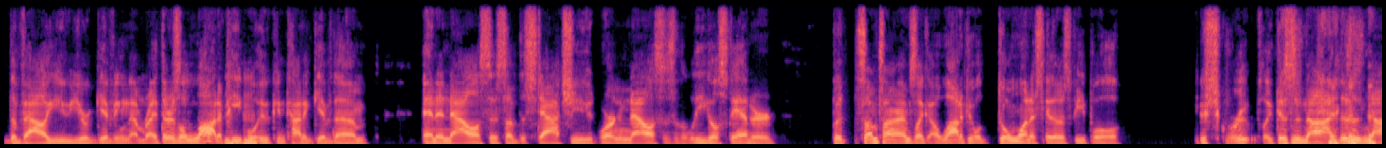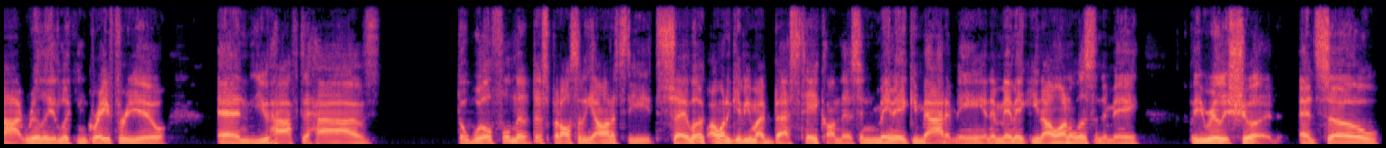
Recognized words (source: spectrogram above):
the value you're giving them, right? There's a lot of people mm-hmm. who can kind of give them an analysis of the statute or an analysis of the legal standard. But sometimes like a lot of people don't want to say to those people, you're screwed. Like this is not, this is not really looking great for you. And you have to have the willfulness, but also the honesty to say, look, I want to give you my best take on this and it may make you mad at me and it may make you not want to listen to me but you really should. And so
